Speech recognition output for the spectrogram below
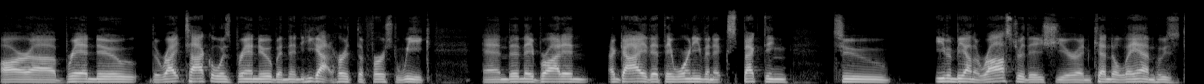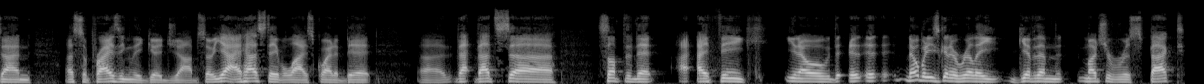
are uh, brand new. The right tackle was brand new, but then he got hurt the first week, and then they brought in a guy that they weren't even expecting to even be on the roster this year, and Kendall Lamm, who's done a surprisingly good job. So yeah, it has stabilized quite a bit. Uh, that that's uh, something that I, I think you know it, it, nobody's going to really give them much of respect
